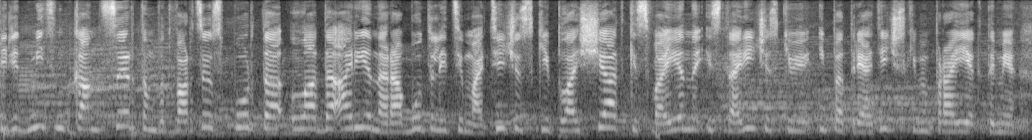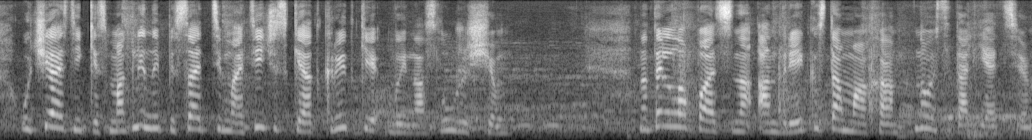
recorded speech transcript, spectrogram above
Перед митинг-концертом во Дворце спорта «Лада-арена» работали тематические площадки с военно-историческими и патриотическими проектами. Участники смогли написать тематические открытки военнослужащим. Наталья Лопатина, Андрей Костомаха. Новости Тольятти.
